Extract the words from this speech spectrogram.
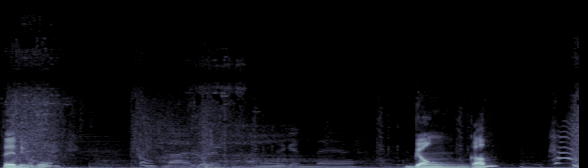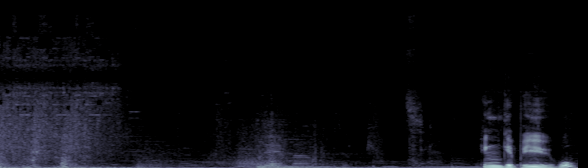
때리고. 명감. 행기 비우고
